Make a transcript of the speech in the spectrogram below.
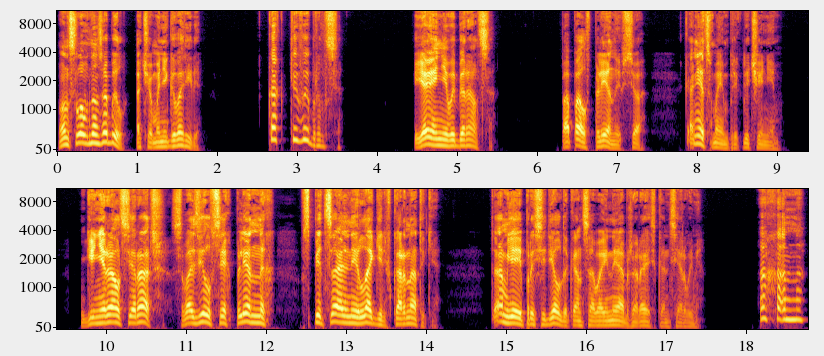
Он словно забыл, о чем они говорили. — Как ты выбрался? — Я и не выбирался. Попал в плен, и все. Конец моим приключениям. Генерал Сирадж свозил всех пленных в специальный лагерь в Карнатоке. Там я и просидел до конца войны, обжираясь консервами. — А Ханна?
